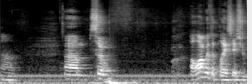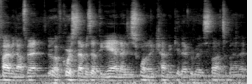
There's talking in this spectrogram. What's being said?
Um, Um, so, along with the PlayStation 5 announcement, of course, that was at the end. I just wanted to kind of get everybody's thoughts about it.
